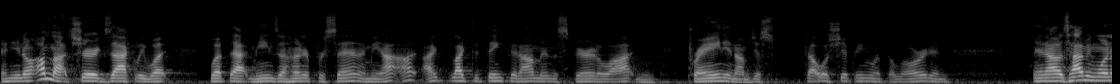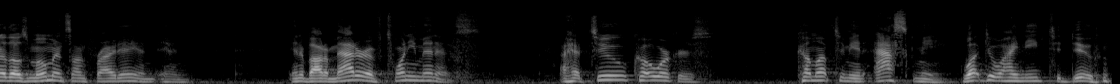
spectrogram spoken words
and you know, I'm not sure exactly what, what that means 100%. I mean, I, I, I like to think that I'm in the Spirit a lot and praying and I'm just fellowshipping with the Lord. And, and I was having one of those moments on Friday, and, and in about a matter of 20 minutes, I had two coworkers come up to me and ask me, What do I need to do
